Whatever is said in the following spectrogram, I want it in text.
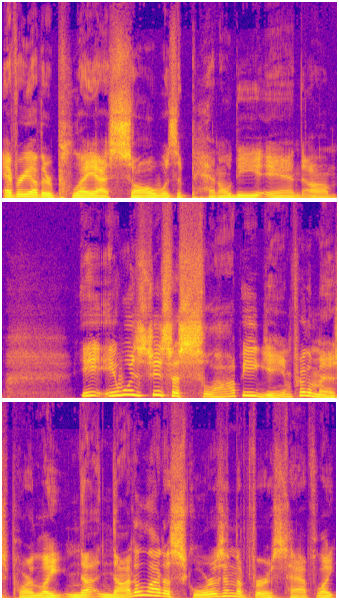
every other play I saw was a penalty. And um it, it was just a sloppy game for the most part. Like not not a lot of scores in the first half. Like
